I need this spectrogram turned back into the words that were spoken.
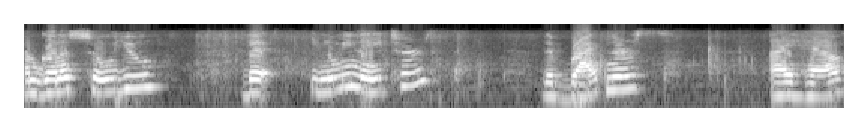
I'm gonna show you the illuminators, the brighteners I have,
